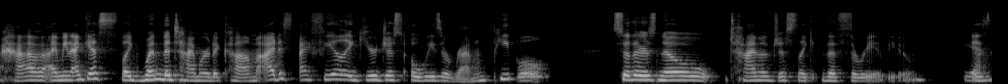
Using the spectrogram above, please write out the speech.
have, I mean, I guess like when the time were to come, I just I feel like you're just always around people. So there's no time of just like the three of you. yeah Is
